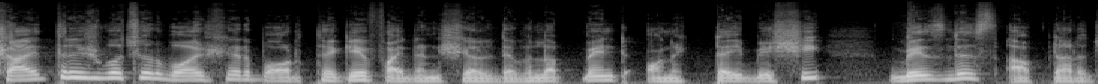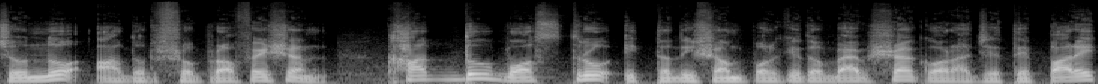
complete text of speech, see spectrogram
সাঁত্রিশ বছর বয়সের পর থেকে ফাইন্যান্সিয়াল ডেভেলপমেন্ট অনেকটাই বেশি বিজনেস আপনার জন্য আদর্শ প্রফেশন খাদ্য, বস্ত্র ইত্যাদি সম্পর্কিত ব্যবসা করা যেতে পারে।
